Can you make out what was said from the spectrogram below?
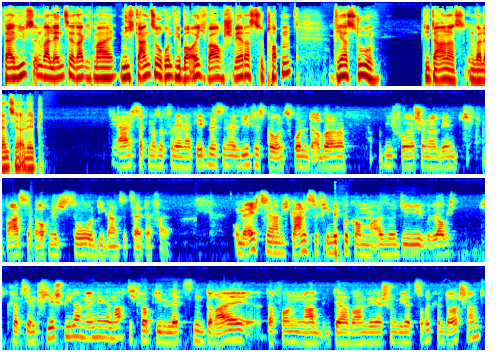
Da lief es in Valencia, sag ich mal, nicht ganz so rund wie bei euch. War auch schwer, das zu toppen. Wie hast du die Danas in Valencia erlebt? Ja, ich sag mal so, von den Ergebnissen her lief es bei uns rund, aber wie vorher schon erwähnt, war es ja auch nicht so die ganze Zeit der Fall. Um ehrlich zu sein, habe ich gar nicht so viel mitbekommen. Also die, glaube ich, ich glaube, sie haben vier Spiele am Ende gemacht. Ich glaube, die letzten drei davon, da waren wir ja schon wieder zurück in Deutschland.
